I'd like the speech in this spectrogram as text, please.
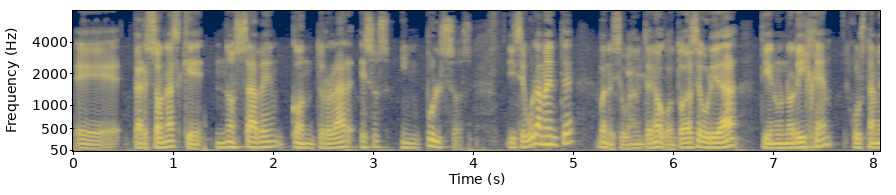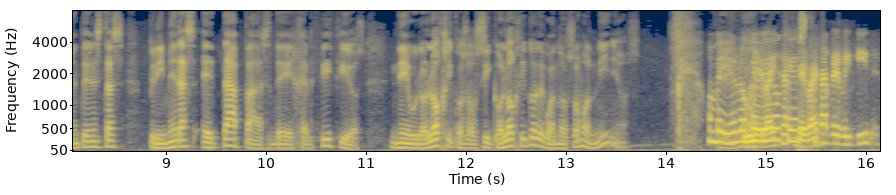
eh, personas que no saben controlar esos impulsos. Y seguramente, bueno, y seguramente no, con toda seguridad, tiene un origen justamente en estas primeras etapas de ejercicios neurológicos o psicológicos de cuando somos niños. Hombre, yo lo que veo que me vais a permitir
